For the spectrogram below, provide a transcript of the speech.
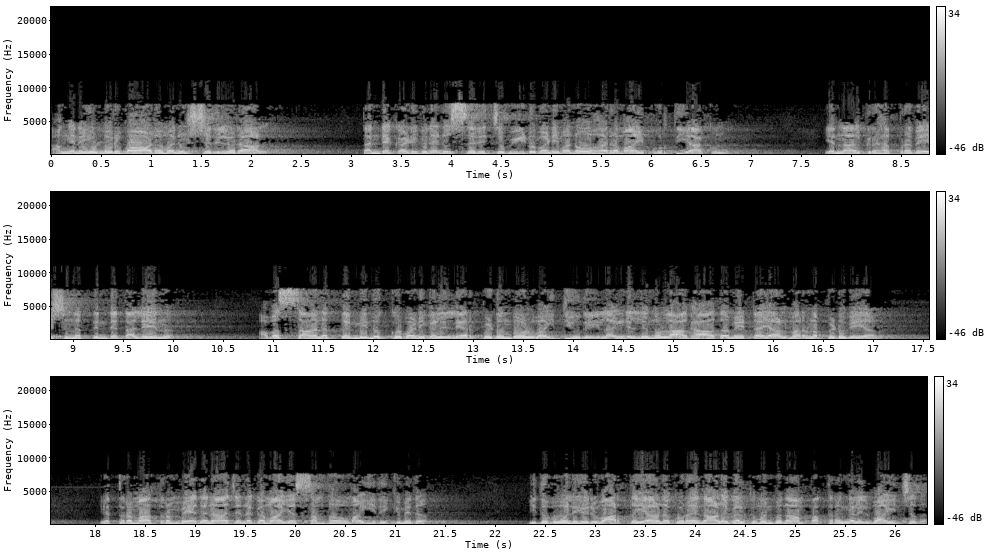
അങ്ങനെയുള്ള ഒരുപാട് മനുഷ്യരിൽ ഒരാൾ തന്റെ കഴിവിനനുസരിച്ച് വീട് പണി മനോഹരമായി പൂർത്തിയാക്കുന്നു. എന്നാൽ ഗൃഹപ്രവേശനത്തിന്റെ തലേന്ന് അവസാനത്തെ മിനുക്കുപണികളിൽ ഏർപ്പെടുമ്പോൾ വൈദ്യുതി ലൈനിൽ നിന്നുള്ള ആഘാതമേറ്റ് അയാൾ മരണപ്പെടുകയാണ്. എത്രമാത്രം വേദനാജനകമായ സംഭവമായിരിക്കുമിത്? ഇതുപോലെയൊരു വാർത്തയാണ് കുറെ നാളുകൾക്ക് മുൻപ് നാം പത്രങ്ങളിൽ വായിച്ചത്.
